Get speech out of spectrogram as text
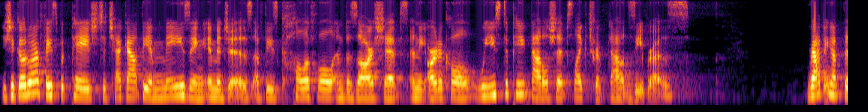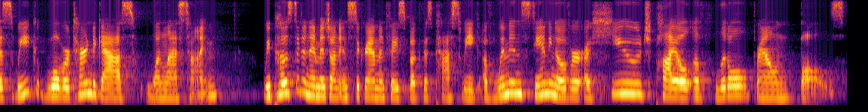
You should go to our Facebook page to check out the amazing images of these colorful and bizarre ships and the article, We Used to Paint Battleships Like Tripped Out Zebras. Wrapping up this week, we'll return to gas one last time. We posted an image on Instagram and Facebook this past week of women standing over a huge pile of little brown balls.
